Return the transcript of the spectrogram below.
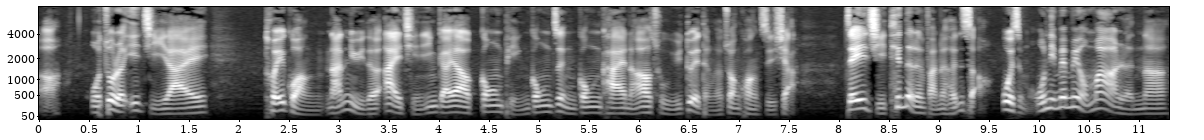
啊，我做了一集来。推广男女的爱情应该要公平、公正、公开，然后处于对等的状况之下。这一集听的人反而很少，为什么？我里面没有骂人呐，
